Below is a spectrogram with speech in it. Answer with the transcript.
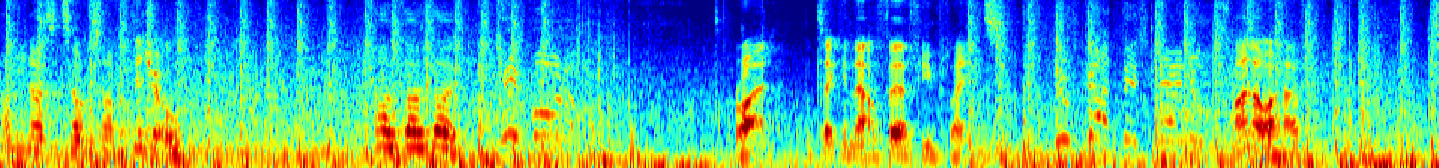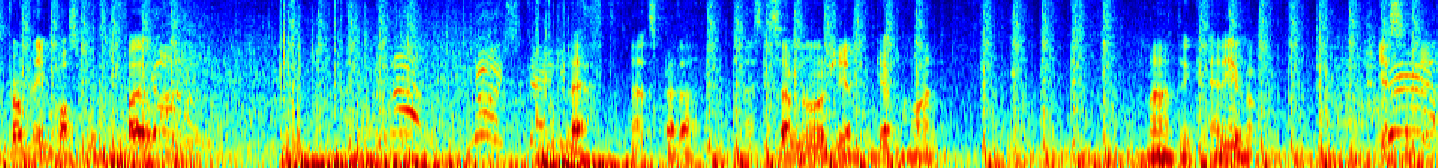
I only know how to tell the time in digital. Go, go, go. Keep on him! Right, I'm taking out a fair few planes. This! I know I have. It's probably impossible to fail. Left! Nice, Left, that's better. That's the terminology I can get behind. Man, I get any of them. Yes, I did.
